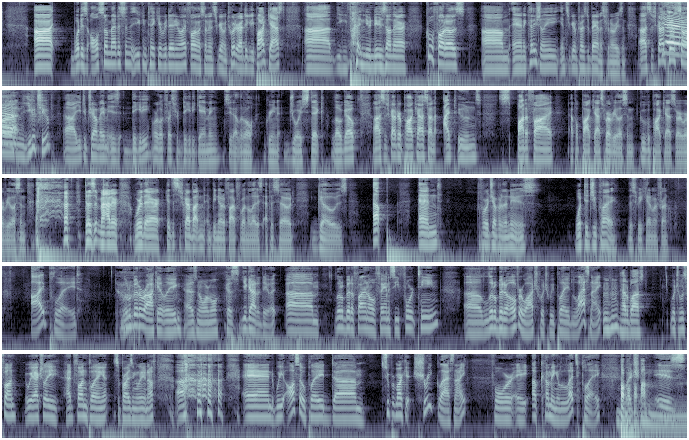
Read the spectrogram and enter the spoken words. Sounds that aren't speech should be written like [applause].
Uh, what is also medicine that you can take every day in your life? Follow us on Instagram and Twitter at Diggity Podcast. Uh, you can [laughs] find new news on there, cool photos, um, and occasionally Instagram tries to ban us for no reason. Uh, subscribe to us on YouTube. Uh, YouTube channel name is Diggity, or look for us for Diggity Gaming. See that little green joystick logo. Uh, subscribe to our podcast on iTunes, Spotify, Apple Podcasts, wherever you listen, Google Podcasts, sorry, wherever you listen. [laughs] Doesn't matter. We're there. Hit the subscribe button and be notified for when the latest episode goes up. And before we jump into the news, what did you play this weekend, my friend? I played a little bit of Rocket League as normal because you got to do it. Um, a little bit of Final Fantasy 14. A little bit of Overwatch, which we played last night, Mm-hmm. Had a blast. which was fun. We actually had fun playing it, surprisingly enough. Uh, [laughs] and we also played um, Supermarket Shriek last night for a upcoming Let's Play, which is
